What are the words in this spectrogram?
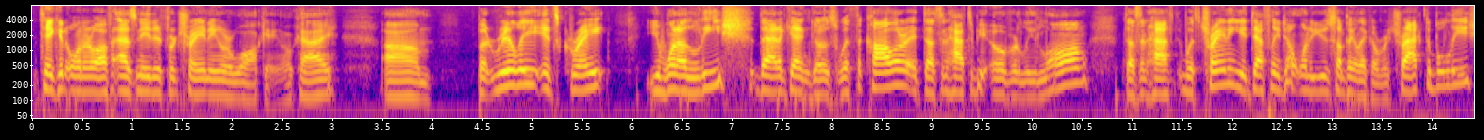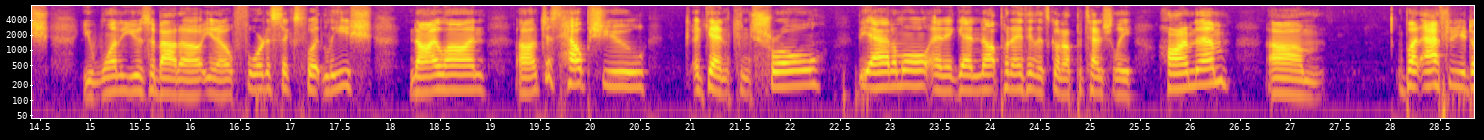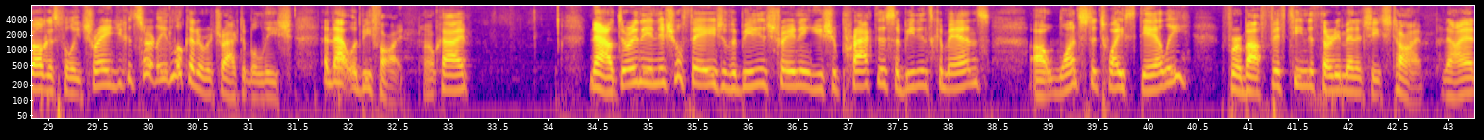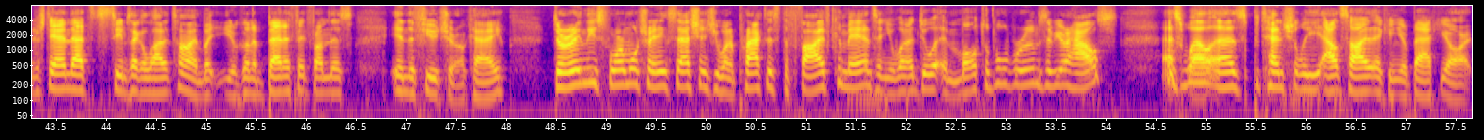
take it on and off as needed for training or walking, okay? Um, but really, it's great you want a leash that again goes with the collar. It doesn't have to be overly long. Doesn't have to, with training. You definitely don't want to use something like a retractable leash. You want to use about a you know four to six foot leash, nylon. Uh, just helps you again control the animal and again not put anything that's going to potentially harm them. Um, but after your dog is fully trained, you can certainly look at a retractable leash, and that would be fine. Okay. Now, during the initial phase of obedience training, you should practice obedience commands uh, once to twice daily for about 15 to 30 minutes each time. Now, I understand that seems like a lot of time, but you're going to benefit from this in the future, okay? During these formal training sessions, you want to practice the five commands and you want to do it in multiple rooms of your house as well as potentially outside, like in your backyard.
